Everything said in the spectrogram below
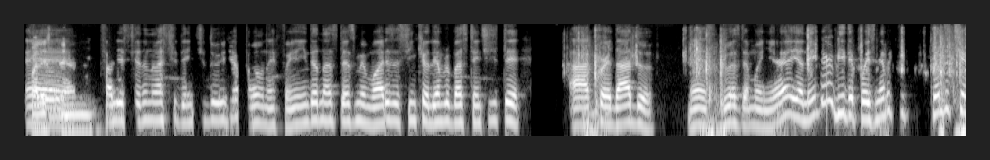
é, falecendo. no acidente do Japão, né? Foi ainda nas das memórias assim que eu lembro bastante de ter acordado, né, às duas da manhã e eu nem dormi depois. Lembro que quando tinha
